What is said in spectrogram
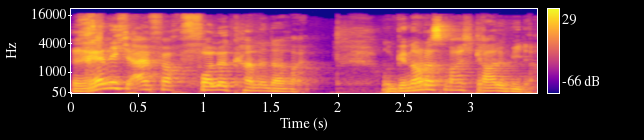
renne ich einfach volle Kanne da rein. Und genau das mache ich gerade wieder.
